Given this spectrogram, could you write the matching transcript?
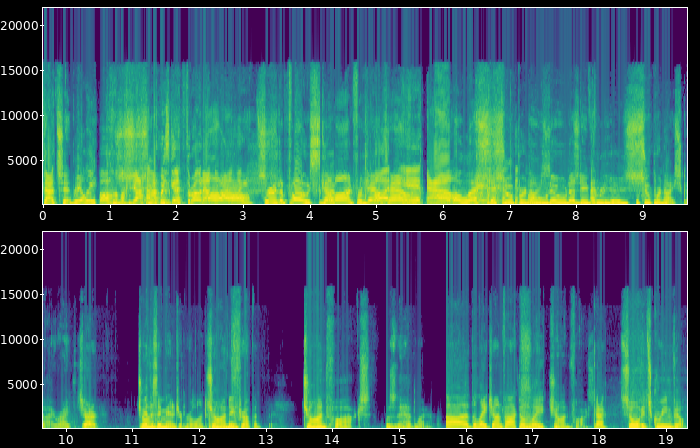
That's it. Really? Oh my god! I was gonna throw it out there. I was like, Oh, through the post. Come Yeah. on, from downtown. it out. All the way. Super nice. oh, no, not Dave Coulier. Super nice guy, right? Sure. we had the same manager for a long time. John- Name dropping. John Fox was the headliner. Uh, the late John Fox? The late John Fox. Okay. So it's Greenville,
